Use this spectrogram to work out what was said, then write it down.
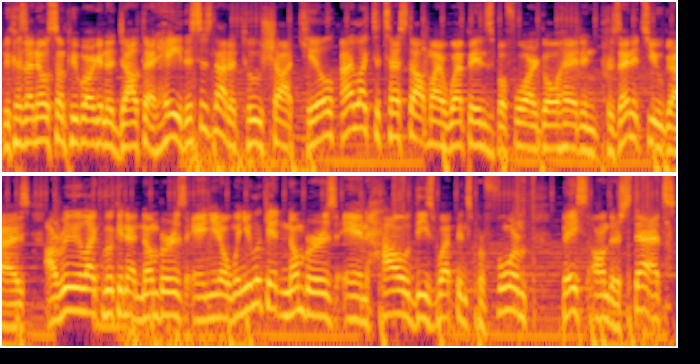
because I know some people are going to doubt that, hey, this is not a two-shot kill. I like to test out my weapons before I go ahead and present it to you guys. I really like looking at numbers and, you know, when you look at numbers and how these weapons perform based on their stats,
